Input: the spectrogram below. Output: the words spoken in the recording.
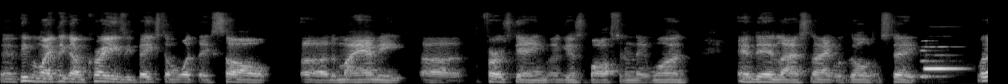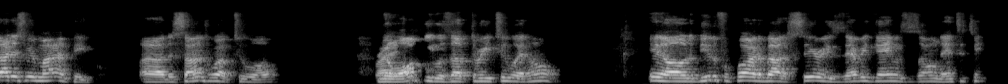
And people might think I'm crazy based on what they saw uh, the Miami uh, first game against Boston and they won, and then last night with Golden State. But I just remind people, uh, the Suns were up 2-0. Right. Milwaukee was up 3-2 at home. You know, the beautiful part about a series is every game is its own entity.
